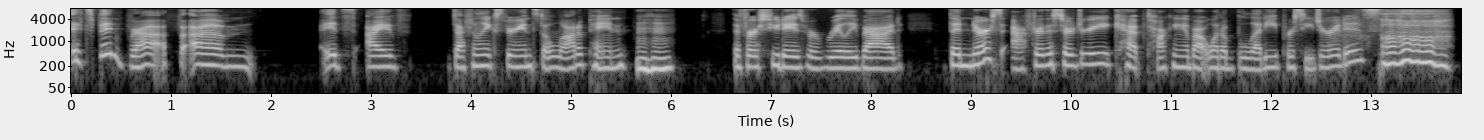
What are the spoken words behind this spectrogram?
It's been rough. Um it's I've definitely experienced a lot of pain. Mm-hmm. The first few days were really bad. The nurse after the surgery kept talking about what a bloody procedure it is. Oh,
